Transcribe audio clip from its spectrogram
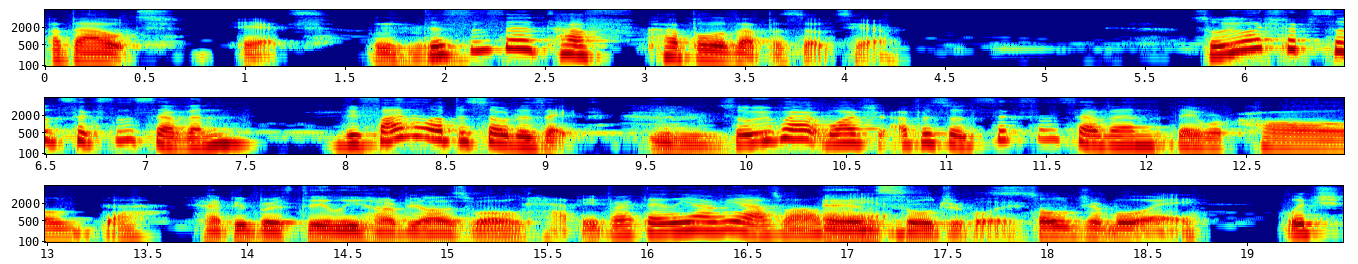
about it. Mhm. This is a tough couple of episodes here. So we watched episode six and seven. The final episode is 8 Mhm. So we wa- watched episode six and seven. They were called uh, Happy birthday, Lee Harvey Oswald Happy Birthday, Lee Harvey Oswald and Soldier Boy. Soldier Boy, which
